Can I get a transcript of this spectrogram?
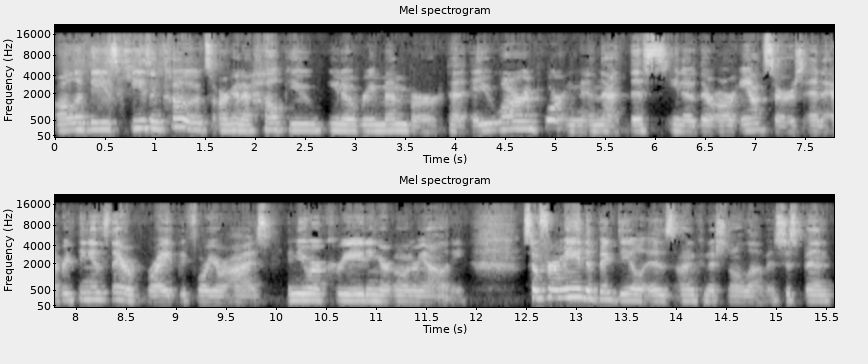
all of these keys and codes are going to help you, you know, remember that you are important and that this, you know, there are answers and everything is there right before your eyes, and you are creating your own reality. So for me, the big deal is unconditional love. It's just been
